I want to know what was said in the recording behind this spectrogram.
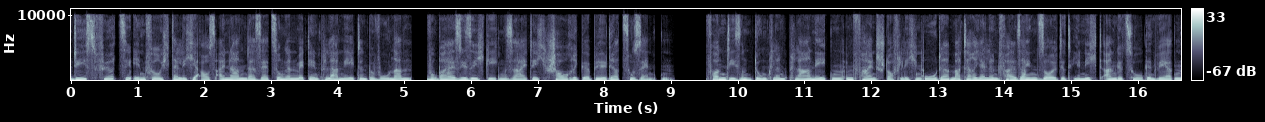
Dies führt sie in fürchterliche Auseinandersetzungen mit den Planetenbewohnern, wobei sie sich gegenseitig schaurige Bilder zusenden von diesen dunklen Planeten im feinstofflichen oder materiellen Fallsein solltet ihr nicht angezogen werden,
